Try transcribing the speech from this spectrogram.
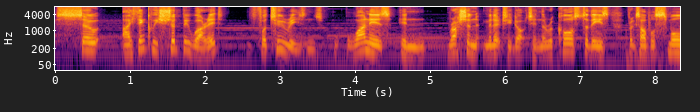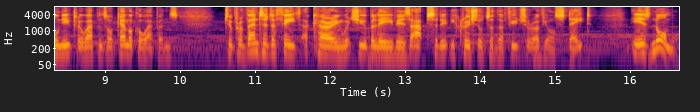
So, I think we should be worried for two reasons. One is in Russian military doctrine, the recourse to these, for example, small nuclear weapons or chemical weapons, to prevent a defeat occurring which you believe is absolutely crucial to the future of your state, is normal.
